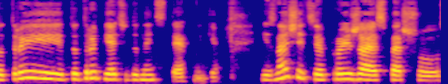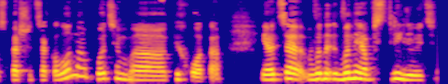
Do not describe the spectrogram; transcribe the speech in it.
то 3 то 3-5 одиниць техніки. І значить, проїжджає спершу спершу ця колона, потім піхота. І оце вони вони обстрілюють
